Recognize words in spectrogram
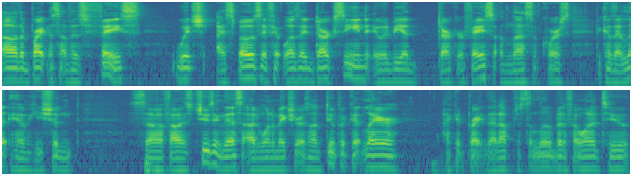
of the brightness of his face which I suppose if it was a dark scene, it would be a darker face, unless, of course, because I lit him, he shouldn't. So if I was choosing this, I'd want to make sure it's on duplicate layer. I could brighten that up just a little bit if I wanted to.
